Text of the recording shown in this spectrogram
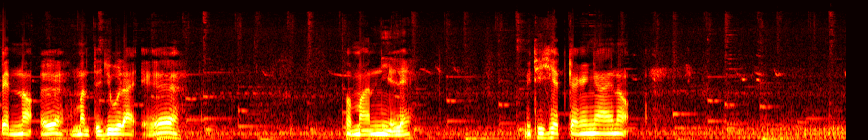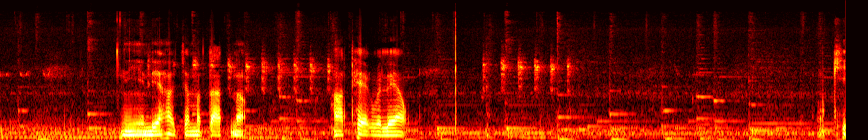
เป็นเนาะเออ มันจะอยู่ได้เออ ประมาณนี้เลย วิธีเฮ็ดกันง่ายๆเนาะนี่เดี๋ยวเราจะมาตัดเนาะเอาแทกไว้แล้ว เค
